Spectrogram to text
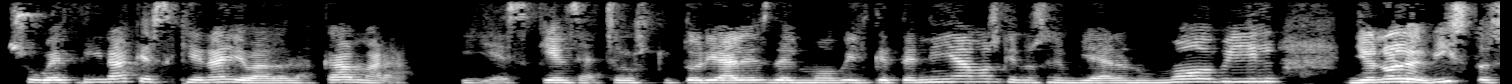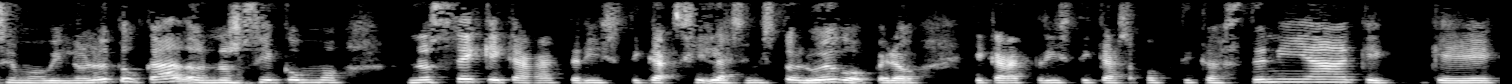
su vecina, que es quien ha llevado la cámara y es quien se ha hecho los tutoriales del móvil que teníamos, que nos enviaron un móvil. Yo no lo he visto ese móvil, no lo he tocado, no sé cómo, no sé qué características, sí las he visto luego, pero qué características ópticas tenía, qué, qué,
